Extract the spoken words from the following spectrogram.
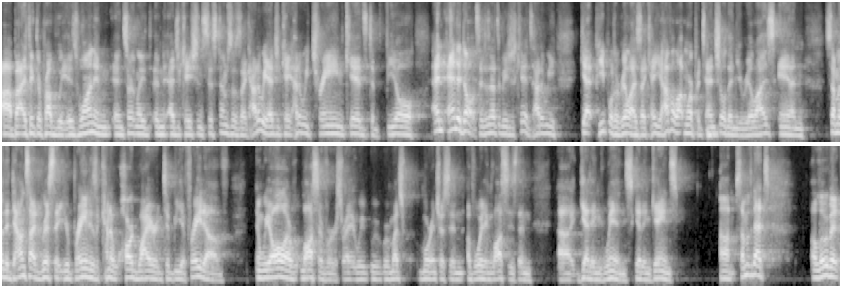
Uh, but I think there probably is one, and and certainly in education systems is like, how do we educate? How do we train kids to feel and and adults? It doesn't have to be just kids. How do we get people to realize like, hey, you have a lot more potential than you realize, and some of the downside risks that your brain is kind of hardwired to be afraid of, and we all are loss averse, right? We we're much more interested in avoiding losses than uh, getting wins, getting gains. Um, some of that's a little bit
